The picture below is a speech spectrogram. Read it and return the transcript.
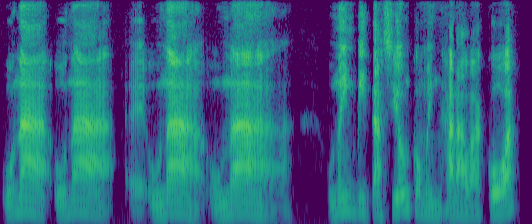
una, una, eh, una, una, una invitación como en Jarabacoa,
